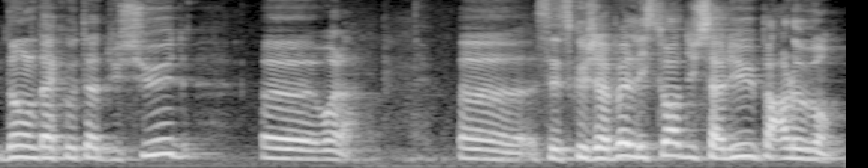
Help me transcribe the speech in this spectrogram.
dans le Dakota du Sud. Euh, voilà. Euh, c'est ce que j'appelle l'histoire du salut par le vent.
